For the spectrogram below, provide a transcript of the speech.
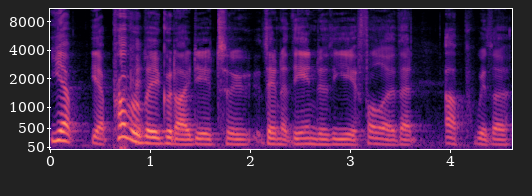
Yep, yeah, probably a good idea to then at the end of the year follow that up with a,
